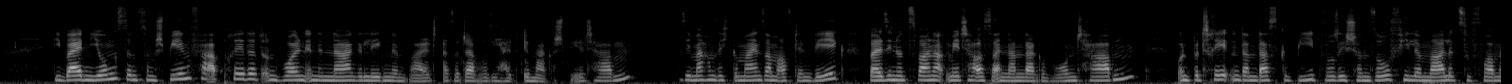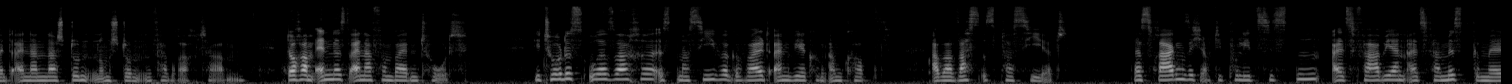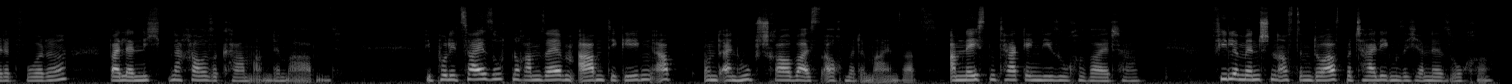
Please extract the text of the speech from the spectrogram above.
Die beiden Jungs sind zum Spielen verabredet und wollen in den nahegelegenen Wald, also da, wo sie halt immer gespielt haben. Sie machen sich gemeinsam auf den Weg, weil sie nur 200 Meter auseinander gewohnt haben und betreten dann das Gebiet, wo sie schon so viele Male zuvor miteinander Stunden um Stunden verbracht haben. Doch am Ende ist einer von beiden tot. Die Todesursache ist massive Gewalteinwirkung am Kopf. Aber was ist passiert? Das fragen sich auch die Polizisten, als Fabian als vermisst gemeldet wurde, weil er nicht nach Hause kam an dem Abend. Die Polizei sucht noch am selben Abend die Gegend ab und ein Hubschrauber ist auch mit im Einsatz. Am nächsten Tag ging die Suche weiter. Viele Menschen aus dem Dorf beteiligen sich an der Suche.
